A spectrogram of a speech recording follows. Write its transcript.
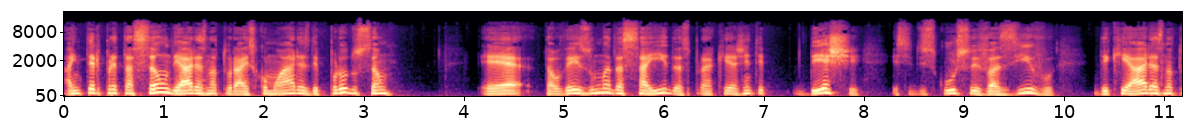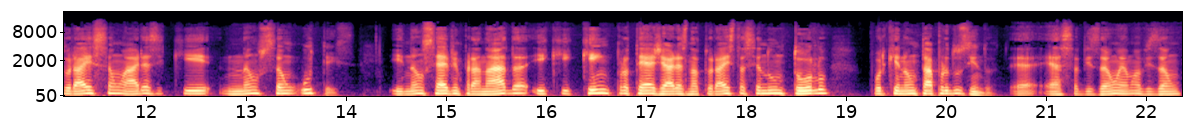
a interpretação de áreas naturais como áreas de produção é talvez uma das saídas para que a gente deixe esse discurso evasivo de que áreas naturais são áreas que não são úteis e não servem para nada e que quem protege áreas naturais está sendo um tolo porque não está produzindo. É, essa visão é uma visão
